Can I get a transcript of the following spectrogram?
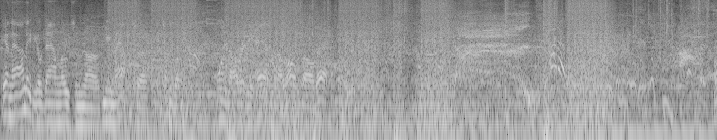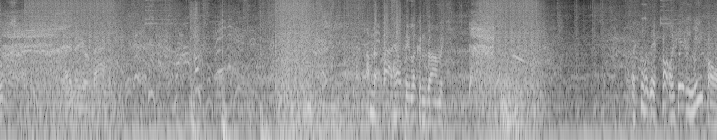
Yeah, now I need to go download some uh, new maps. Uh, some of the ones I already have, but I lost all that. Healthy looking zombie. What are they all hitting me for?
